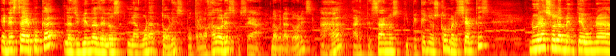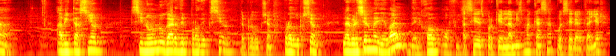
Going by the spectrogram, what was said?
En esta época, las viviendas de los laboradores o trabajadores, o sea, Labradores. ajá, artesanos y pequeños comerciantes, no era solamente una habitación, sino un lugar de producción, De producción. producción, la versión medieval del home office. Así es, porque en la misma casa pues era el taller.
